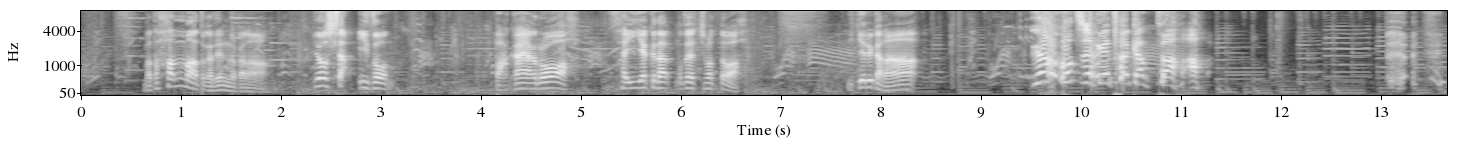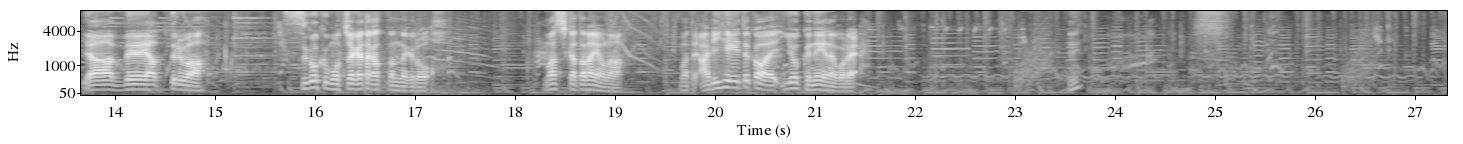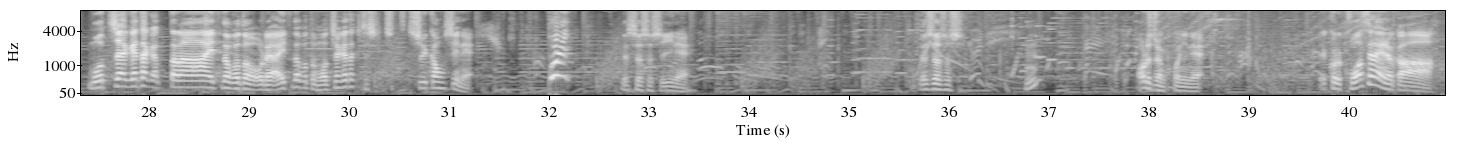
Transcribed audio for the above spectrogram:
またハンマーとか出んのかなよし来たいいぞバカ野郎最悪なことやっちまったわ。いけるかなうわ持ち上げたかった やべえ、やってるわ。すごく持ち上げたかったんだけど。まあ、仕方ないよな。待って、アリヘイとかは良くねえな、これ。え？持ち上げたかったなあいつのこと。俺、あいつのこと持ち上げたくて、ちょっと中間欲しいね。ぽいよしよしよし、いいね。よしよしよし。んあるじゃん、ここにね。え、これ壊せないのか。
